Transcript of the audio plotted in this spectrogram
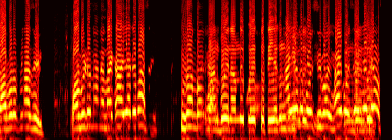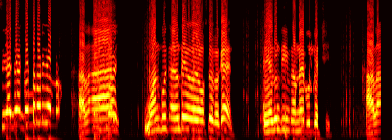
তারপরে প্লাজিল আমিডো না না নাই খাই আগে বাসি জান ভাই গান বই নামনে বই তো তে এখন আই এলে বইছি ভাই হাই বইছি বইন, বইন, আই বইন। আজ এক ঘণ্টা ধরে গেল। আল্লাহ মন বুঝ এখন তো ওই অবস্থা হবে কেন? তো এখন তুই আমরা ভুল করছি। আলা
